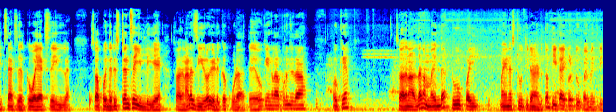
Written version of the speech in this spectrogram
x axis இருக்குது ஒய் ஆக்ஸே இல்லை. ஸோ அப்போ இந்த டிஸ்டன்ஸே இல்லையே. ஸோ அதனால் ஜீரோ எடுக்கக்கூடாது. ஓகேங்களா புரிஞ்சுதா? ஓகே ஸோ அதனால தான் நம்ம இந்த டூ பை மைனஸ் டூ தீட்டான்னு எடுத்தோம். Theta equal two pi by three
